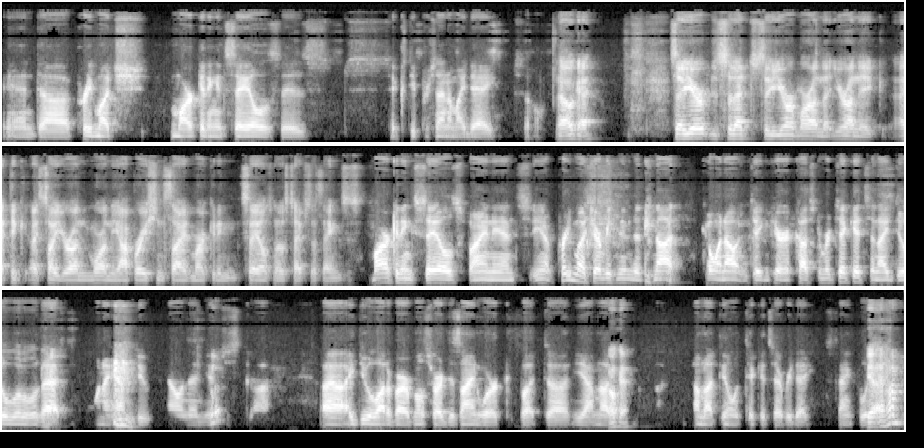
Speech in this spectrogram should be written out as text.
and uh, pretty much marketing and sales is 60% of my day. So, oh, okay. So you're so that so you're more on the you're on the I think I saw you're on more on the operation side, marketing, sales, those types of things. Marketing, sales, finance, you know, pretty much everything that's not going out and taking care of customer tickets, and I do a little of that when I have to now and then. You know, just uh, uh, I do a lot of our most of our design work, but uh, yeah, I'm not Okay. I'm not dealing with tickets every day, thankfully. Yeah. How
